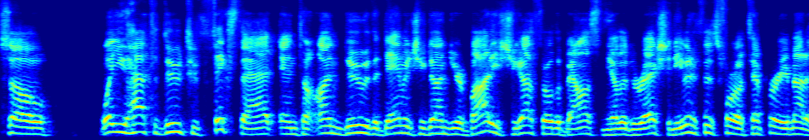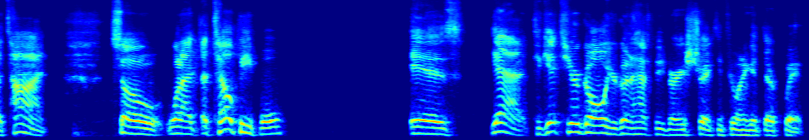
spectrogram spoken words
So, what you have to do to fix that and to undo the damage you've done to your body is you got to throw the balance in the other direction, even if it's for a temporary amount of time. So, what I, I tell people is yeah, to get to your goal, you're going to have to be very strict if you want to get there quick.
